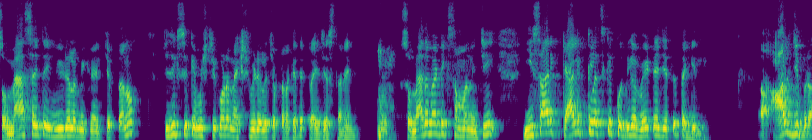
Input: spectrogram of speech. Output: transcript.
సో మ్యాథ్స్ అయితే ఈ వీడియోలో మీకు నేను చెప్తాను. ఫిజిక్స్ కెమిస్ట్రీ కూడా నెక్స్ట్ వీడియోలో చెప్పడానికి అయితే ట్రై చేస్తాను నేను. సో మ్యాథమెటిక్స్ సంబంధించి ఈసారి క్యాలిక్యులస్కి కొద్దిగా వెయిటేజ్ అయితే తగ్గింది. Uh, ఆల్జిబ్రా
